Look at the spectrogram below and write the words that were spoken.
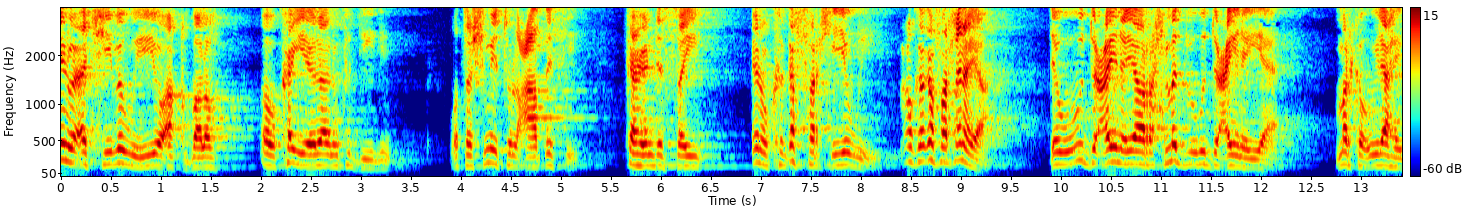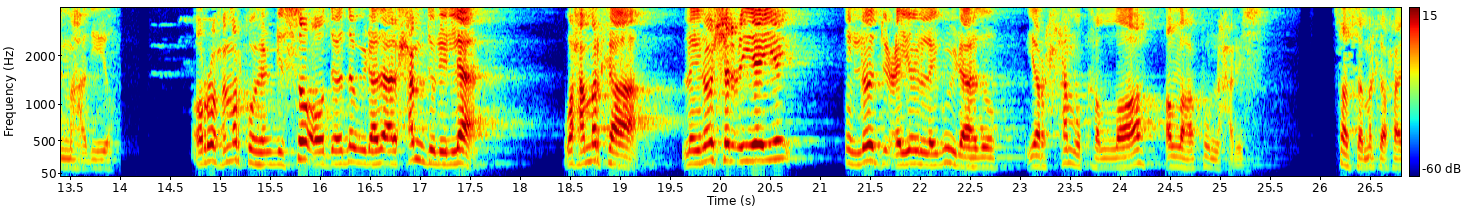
inuu ajiibo weeye oo aqbalo ou ka yeelo aanu ku diidin. Wa tashmiitu alcaatisi ka hindhisay inuu kaga farxiyo weeye muxuu kaga farxinayaa? Dee wuu u ducaynayaa raxmad buu ugu ducaynayaa marka uu ilaahay mahadiyo. Oo ruuxu markuu hindhiso oo dabeedna uu yidhahdo alxamdu lilaah waxaa markaa laynoo sharciyeeyey in loo duceeyo in laygu yidhaahdo yarxamuka allah ha kuu naxariisto saasaa marka waxaa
